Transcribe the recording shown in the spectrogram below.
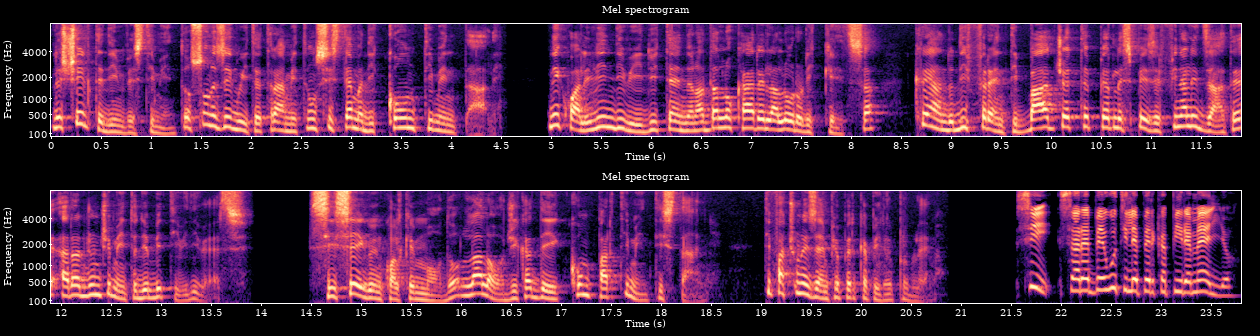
le scelte di investimento sono eseguite tramite un sistema di conti mentali, nei quali gli individui tendono ad allocare la loro ricchezza creando differenti budget per le spese finalizzate al raggiungimento di obiettivi diversi. Si segue in qualche modo la logica dei compartimenti stagni. Ti faccio un esempio per capire il problema. Sì, sarebbe utile per capire meglio.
